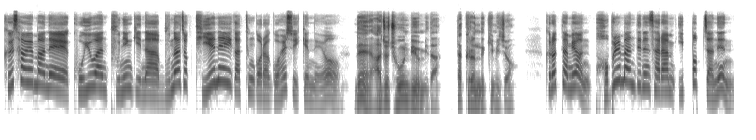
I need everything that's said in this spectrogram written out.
그 사회만의 고유한 분위기나 문화적 DNA 같은 거라고 할 수 있겠네요. 네, 아주 좋은 비유입니다. 딱 그런 느낌이죠. 그렇다면 법을 만드는 사람 입법자는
